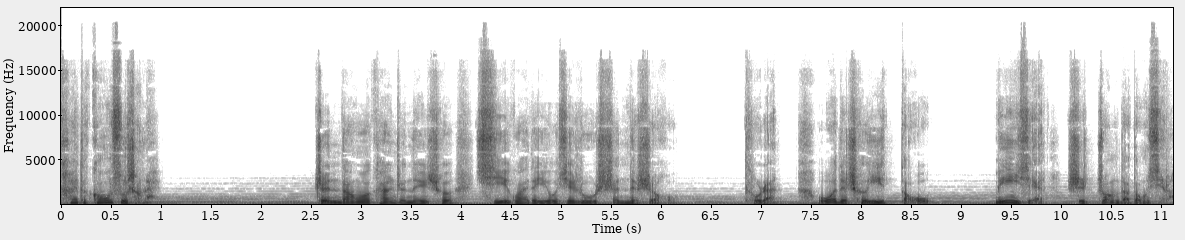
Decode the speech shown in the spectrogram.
开到高速上来。正当我看着那车奇怪的有些入神的时候，突然我的车一抖，明显是撞到东西了，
